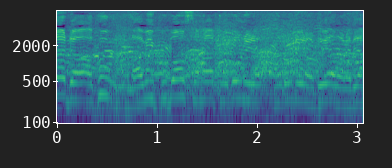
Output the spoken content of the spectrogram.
လည်းဒါအခုလာပြီးပူပေါင်းဆန္ဒထုတ်ပုံနေတဲ့ထုတ်ပုံနေတော့တွေ့ရပါတယ်ဗျ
